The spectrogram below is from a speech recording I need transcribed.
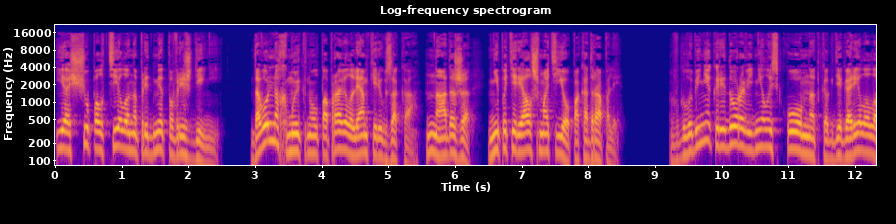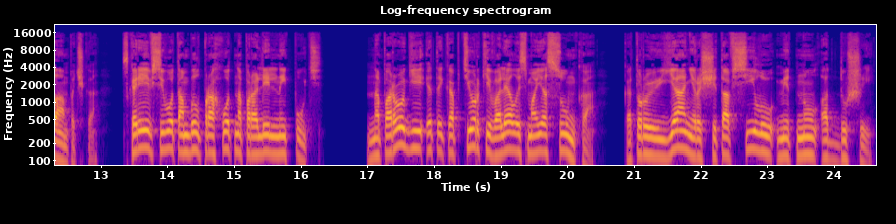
и ощупал тело на предмет повреждений. Довольно хмыкнул, поправил лямки рюкзака. Надо же, не потерял шматье, пока драпали. В глубине коридора виднелась комнатка, где горела лампочка. Скорее всего, там был проход на параллельный путь. На пороге этой коптерки валялась моя сумка, которую я, не рассчитав силу, метнул от души.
